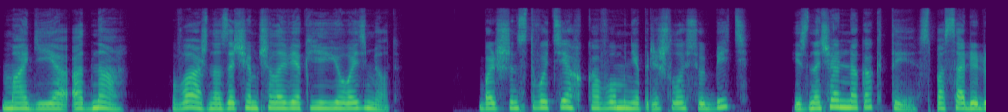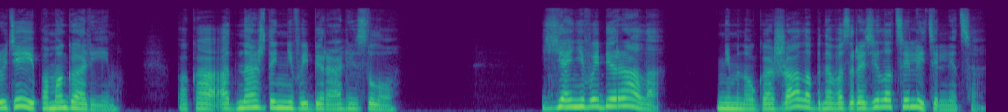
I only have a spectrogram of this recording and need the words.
Магия одна, Важно, зачем человек ее возьмет. Большинство тех, кого мне пришлось убить, изначально как ты, спасали людей и помогали им, пока однажды не выбирали зло. «Я не выбирала», — немного жалобно возразила целительница.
